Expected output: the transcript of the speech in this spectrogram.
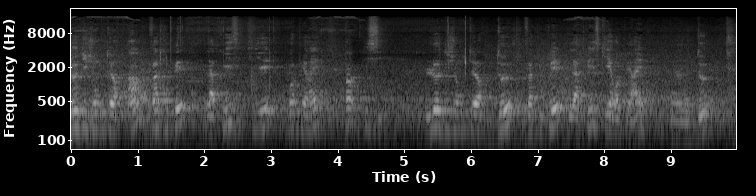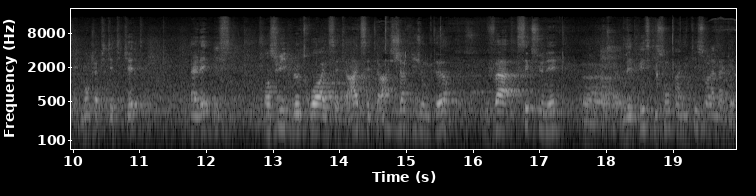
Le disjoncteur 1 va couper la prise qui est repérée 1 ici. Le disjoncteur 2 va couper la prise qui est repérée 2. Euh, Donc la petite étiquette, elle est ici. Ensuite le 3, etc. etc. Chaque disjoncteur va sectionner euh, les prises qui sont indiquées sur la maquette.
